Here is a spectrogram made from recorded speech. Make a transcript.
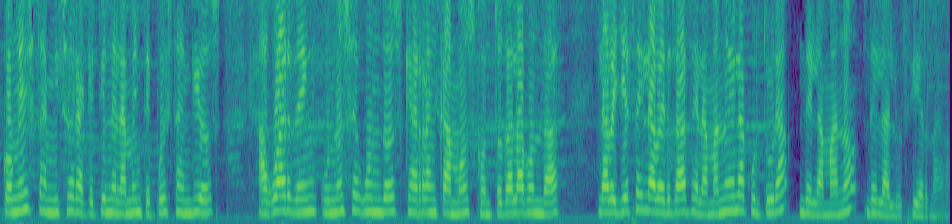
con esta emisora que tiene la mente puesta en Dios, aguarden unos segundos que arrancamos con toda la bondad, la belleza y la verdad de la mano de la cultura, de la mano de la luciérnaga.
